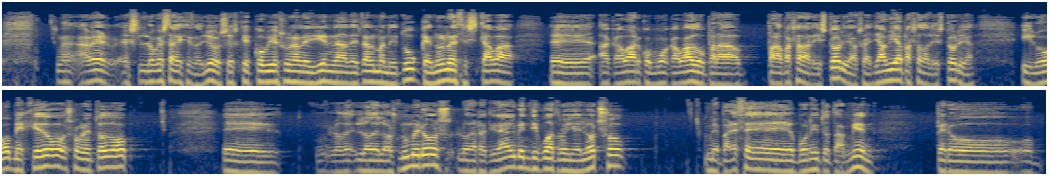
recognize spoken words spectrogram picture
A ver, es lo que está diciendo yo. Si es que Kobe es una leyenda de tal magnitud que no necesitaba eh, acabar como ha acabado para, para pasar a la historia. O sea, ya había pasado a la historia. Y luego me quedo sobre todo eh, lo, de, lo de los números, lo de retirar el 24 y el 8, me parece bonito también, pero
